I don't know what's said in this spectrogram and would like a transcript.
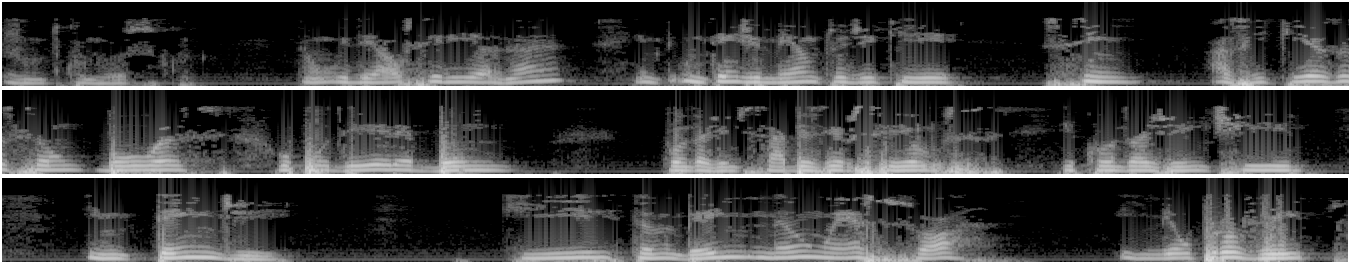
junto conosco. Então, o ideal seria né, o entendimento de que, sim, as riquezas são boas, o poder é bom quando a gente sabe exercê-los e quando a gente entende que também não é só em meu proveito,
